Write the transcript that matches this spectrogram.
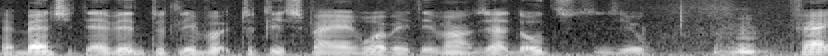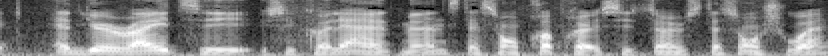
Le bench était vide. Tous les, tous les super-héros avaient été vendus à d'autres studios. Mhm. Fait que Edgar Wright s'est collé à Ant-Man. C'était son propre... C'était son choix.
